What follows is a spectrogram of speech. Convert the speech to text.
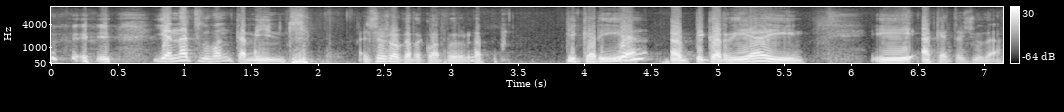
I, i anar trobant camins això és el que recordo la picaria, el picardia i, i aquest ajudar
